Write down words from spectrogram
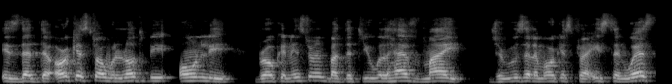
is that the orchestra will not be only broken instrument, but that you will have my Jerusalem Orchestra East and West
